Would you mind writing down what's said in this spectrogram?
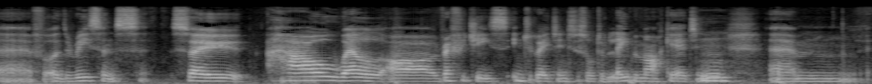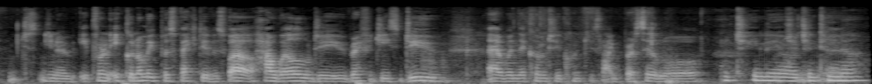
uh, for other reasons. So how well are refugees integrated into sort of labor market and um, just, you know from an economic perspective as well how well do refugees do uh, when they come to countries like Brazil or Chile or Argentina.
